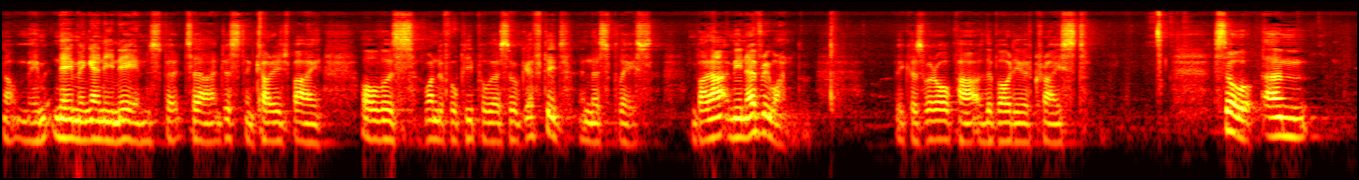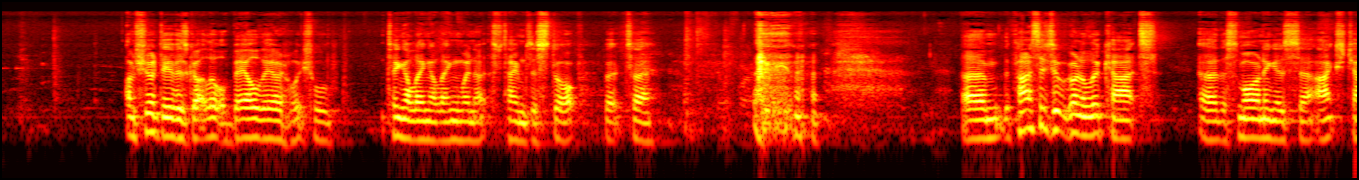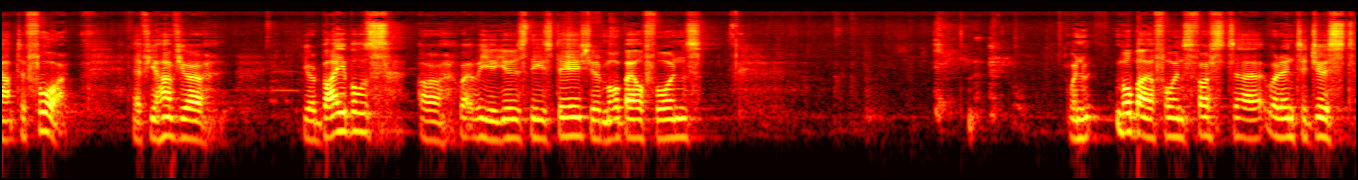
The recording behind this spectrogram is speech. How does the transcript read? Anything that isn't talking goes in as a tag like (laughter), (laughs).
not naming any names, but uh, just encouraged by all those wonderful people who are so gifted in this place. And by that I mean everyone, because we're all part of the body of Christ. So, um, I'm sure David's got a little bell there which will ting a ling a ling when it's time to stop. But uh, (laughs) um, the passage that we're going to look at uh, this morning is uh, Acts chapter 4. If you have your your Bibles or whatever you use these days, your mobile phones. When mobile phones first uh, were introduced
